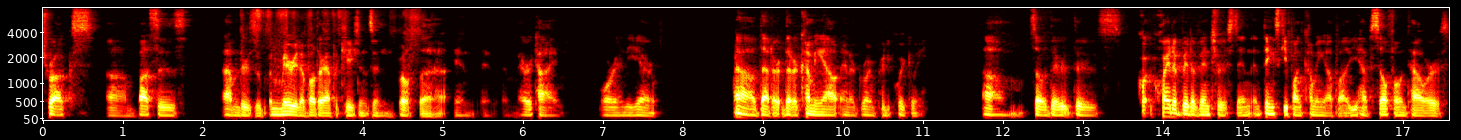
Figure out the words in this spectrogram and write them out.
trucks, um, buses, um, there's a, myriad of other applications in both uh, in, in, maritime or in the air uh, that are that are coming out and are growing pretty quickly. Um, so there, there's qu- quite a bit of interest, and, and things keep on coming up. Uh, you have cell phone towers,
